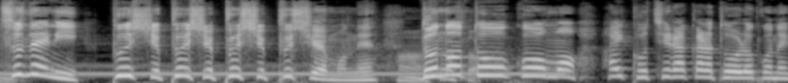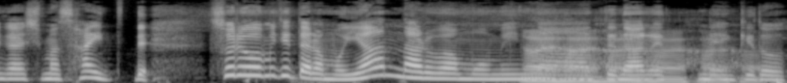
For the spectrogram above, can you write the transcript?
常にプッシュ、プッシュ、プッシュ、プッシュやもんね。はいどの投稿も、はい、こちらから登録お願いします。はいって。それを見てたらもう嫌になるわ、もうみんなってなはいはいはいはいはいれねんけど、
